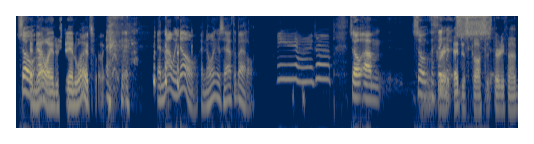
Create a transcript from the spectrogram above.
So and now um, I understand why it's funny. and now we know, and knowing is half the battle. So um, so the thing Great. That just cost us $35.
